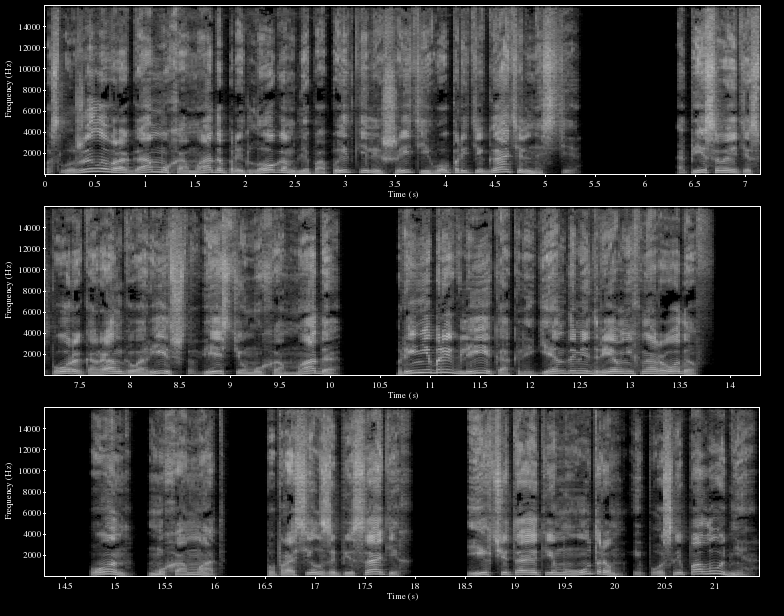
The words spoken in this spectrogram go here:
послужило врагам Мухаммада предлогом для попытки лишить его притягательности. Описывая эти споры, Коран говорит, что вестью Мухаммада пренебрегли, как легендами древних народов. Он, Мухаммад, попросил записать их, и их читают ему утром и после полудня.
